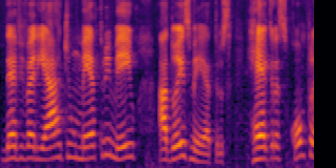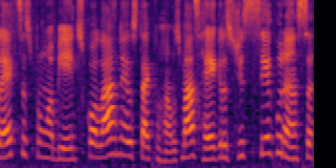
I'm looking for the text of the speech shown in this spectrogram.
deve variar de um metro e meio a dois metros. Regras complexas para um ambiente escolar, né, Eustáquio Ramos, mas regras de segurança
